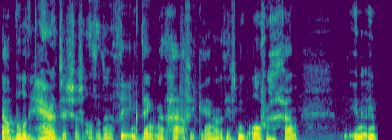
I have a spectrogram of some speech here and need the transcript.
nou, bijvoorbeeld Heritage was altijd een think tank met Havik. Hè? Nou, dat heeft nu overgegaan in, in,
